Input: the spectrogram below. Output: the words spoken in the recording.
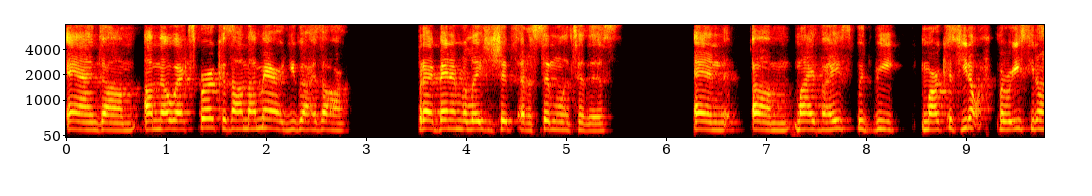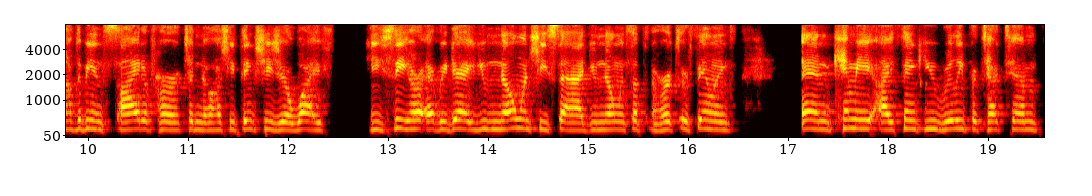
And um, I'm no expert because I'm not married. You guys are. But I've been in relationships that are similar to this. And um, my advice would be Marcus, you don't, Maurice, you don't have to be inside of her to know how she thinks she's your wife. You see her every day. You know when she's sad. You know when something hurts her feelings. And Kimmi, I think you really protect him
